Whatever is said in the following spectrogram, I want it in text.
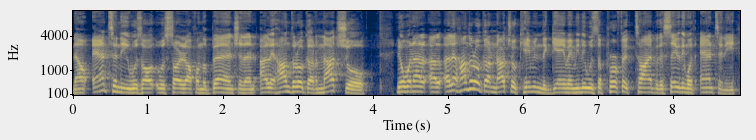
Now, Antony was all, was started off on the bench, and then Alejandro Garnacho. You know, when Alejandro Garnacho came in the game, I mean, it was the perfect time, but the same thing with Antony,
